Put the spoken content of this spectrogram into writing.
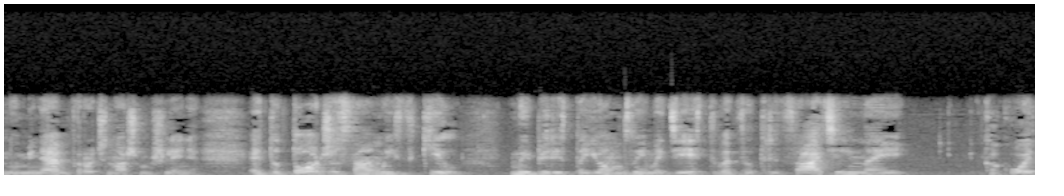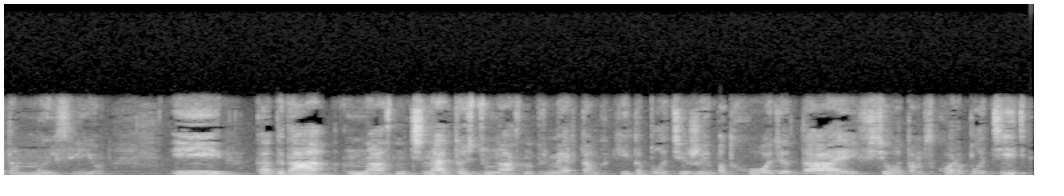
ну меняем, короче, наше мышление. Это тот же самый скилл мы перестаем взаимодействовать с отрицательной какой-то мыслью. И когда нас начинают, то есть у нас, например, там какие-то платежи подходят, да, и все, там скоро платить,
